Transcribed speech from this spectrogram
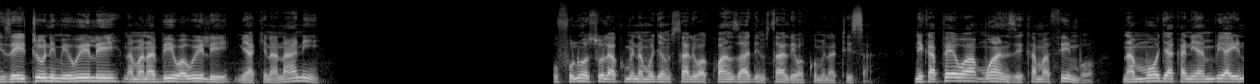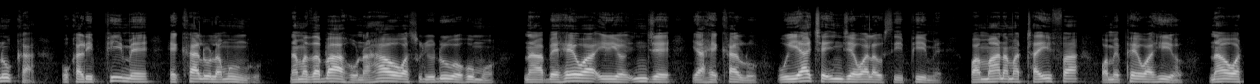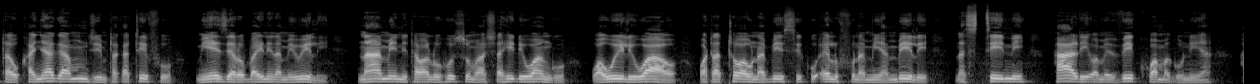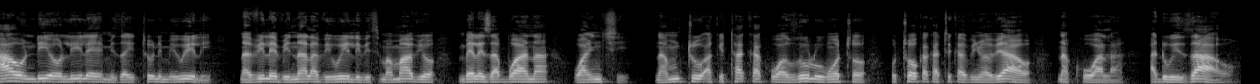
mizeituni miwili na manabii wawili ni akina nani? Ufunuo sura ya kumi na moja mstari wa kwanza hadi mstari wa kumi na tisa. Nikapewa mwanzi kama fimbo na mmoja akaniambia inuka ukalipime hekalu la mungu na madhabahu na hao wasujuduo humo na behewa iliyo nje ya hekalu uiache nje wala usiipime kwa maana mataifa wamepewa hiyo nao wataukanyaga mji mtakatifu miezi arobaini na miwili nami nitawaruhusu mashahidi wangu wawili wao watatoa unabii siku elfu na mia mbili na sitini hali wamevikwa magunia. Hao ndiyo lile mizaituni miwili na vile vinala viwili visimamavyo mbele za bwana wa nchi. Na mtu akitaka kuwadhulu moto hutoka katika vinywa vyao na kuwala adui zao.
